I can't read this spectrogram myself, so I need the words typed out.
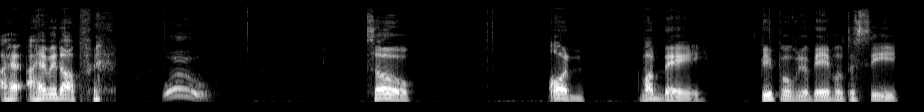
I ha- I have it up. don't. Woo! so, on Monday, people will be able to see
